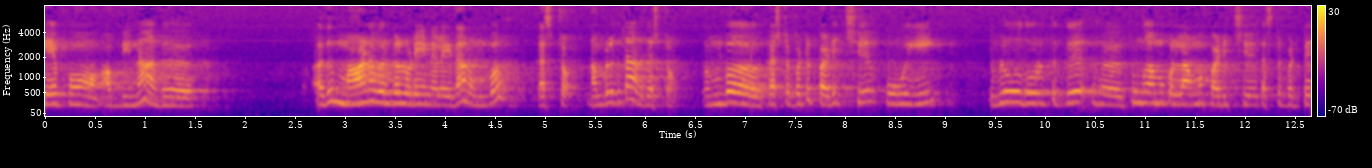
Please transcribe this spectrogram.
கேட்போம் அப்படின்னா அது அது மாணவர்களுடைய நிலை தான் ரொம்ப கஷ்டம். நம்மளுக்கு தான் அது கஷ்டம். ரொம்ப கஷ்டப்பட்டு படித்து போய் இவ்வளோ தூரத்துக்கு தூங்காமல் கொள்ளாமல் படித்து கஷ்டப்பட்டு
